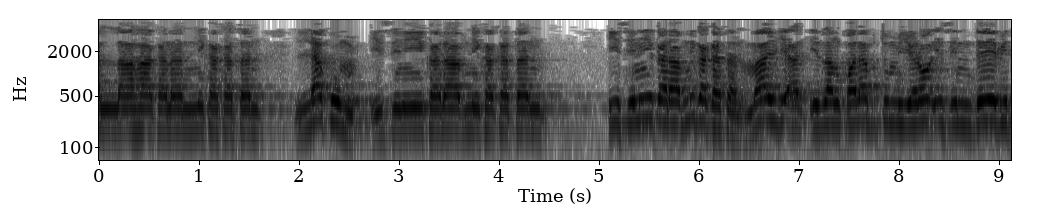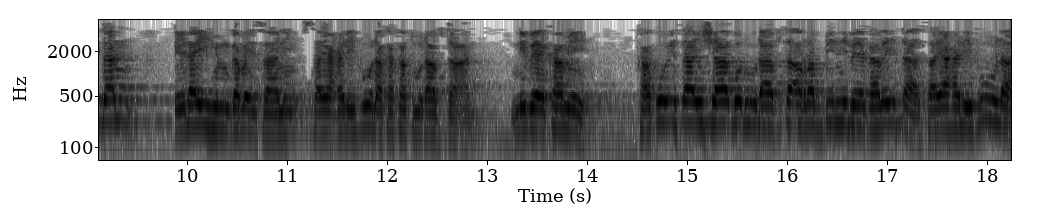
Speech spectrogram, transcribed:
الله كان نككة لكم إسني كناب نككة isinii kanaaf ni kakatan. Maal jedhan idan qalabtum yeroo isin deebitan ilayhim gama isaanii sayaxlifuuna kakatuudhaaf ta'an. Ni beekame. Kakuu isaan shaa godhuudhaaf ta'an rabbiin ni beekameyta sayaxlifuuna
